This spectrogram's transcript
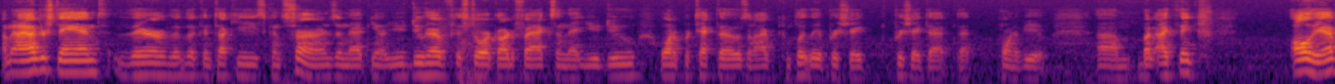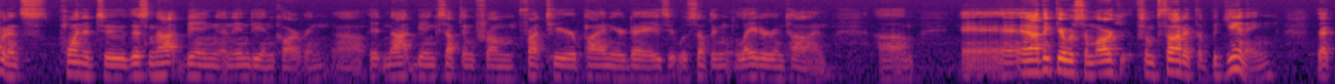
I mean, I understand their the, the, Kentucky's concerns, and that you know you do have historic artifacts, and that you do want to protect those, and I completely appreciate appreciate that that point of view. Um, but I think all the evidence pointed to this not being an Indian carving, uh, it not being something from frontier pioneer days. It was something later in time, um, and, and, I think there was some some thought at the beginning that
